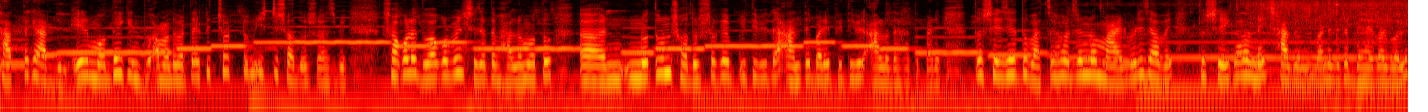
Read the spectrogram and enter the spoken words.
সাত থেকে আট দিন এর মধ্যেই কিন্তু আমাদের বাড়িতে একটি ছোট্ট মিষ্টি সদস্য আসবে। সকলে দোয়া করবেন সে যাতে ভালো মতো আহ, নতুন সদস্যকে পৃথিবীতে আনতে পারে পৃথিবীর আলো দেখাতে পারে। তো সে যেহেতু বাচ্চা হওয়ার জন্য মায়ের বাড়ি যাবে তো সেই কারণে সাজন মানে যেটা ব্যয়বার বলে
